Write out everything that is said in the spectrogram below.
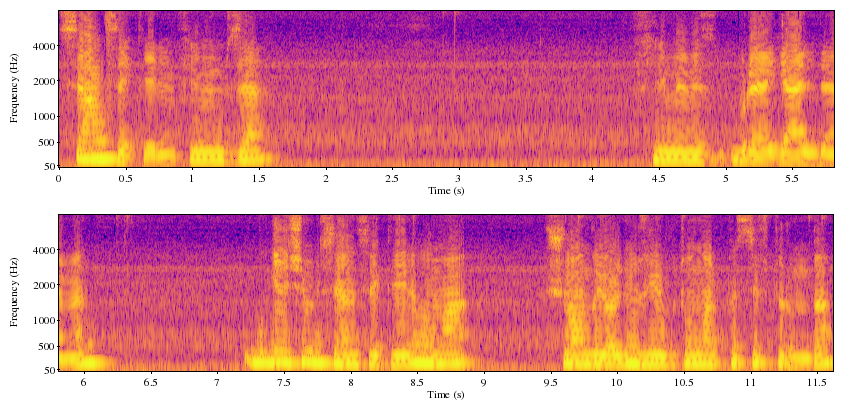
Seans ekleyelim filmimize. Filmimiz buraya geldi hemen. Bugün için bir seans ekleyelim ama şu anda gördüğünüz gibi butonlar pasif durumda.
